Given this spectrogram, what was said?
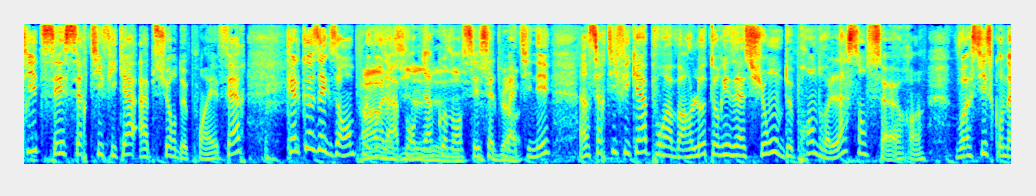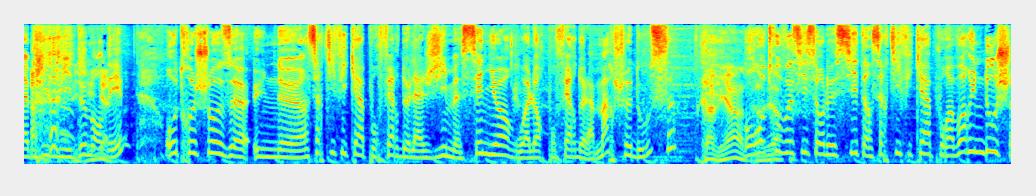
site, c'est certificatabsurde.fr. Quelques exemples, Ah, voilà, pour bien commencer cette super. matinée. Un certificat pour avoir l'autorisation de prendre l'ascenseur. Voici ce qu'on a pu lui demander. Autre chose, une, un certificat pour faire de la gym senior ou alors pour faire de la marche douce. Très bien. On retrouve bien. aussi sur le site un certificat pour avoir une douche.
